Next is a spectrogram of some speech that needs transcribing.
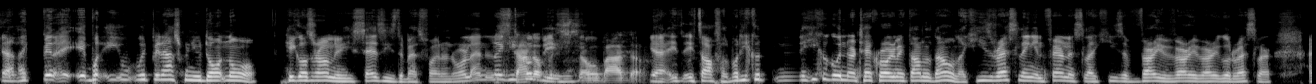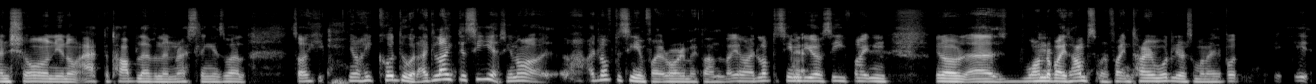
Yeah, like Ben, but with Ben Askren, you don't know he goes around and he says he's the best fighter in the world, and like he stand could up be. is so bad though. Yeah, it, it's awful. But he could he could go in there and take Rory MacDonald down. Like he's wrestling. In fairness, like he's a very very very good wrestler and shown you know at the top level in wrestling as well. So he, you know, he could do it. I'd like to see it. You know, I'd love to see him fight Rory MacDonald. You know, I'd love to see him yeah. in the UFC fighting, you know, uh, Wonderboy. Thompson or fighting Tyron Woodley or someone like that. But it,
